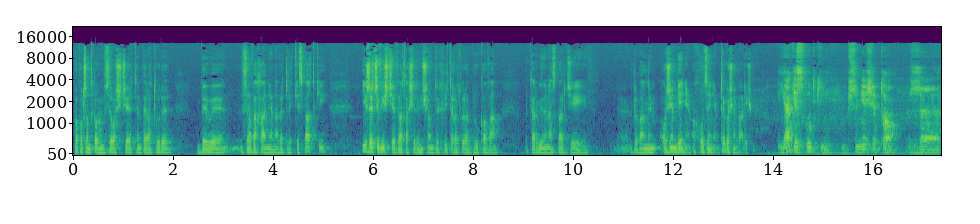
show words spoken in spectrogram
Po początkowym wzroście temperatury były zawahania, nawet lekkie spadki. I rzeczywiście w latach 70. literatura brukowa karmiła nas bardziej e, globalnym oziębieniem, ochłodzeniem. Tego się baliśmy. Jakie skutki przyniesie to, że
